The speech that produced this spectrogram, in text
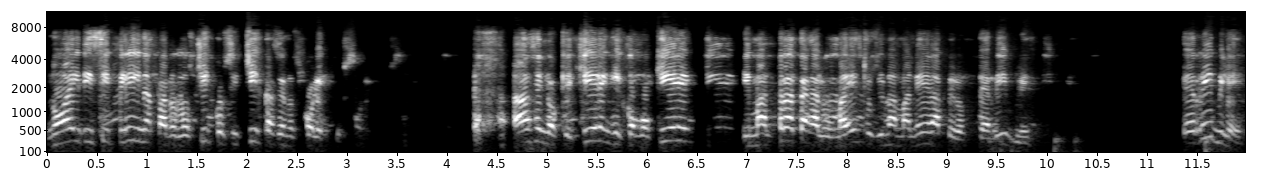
No hay disciplina para los chicos y chicas en los colegios. Hacen lo que quieren y como quieren y maltratan a los maestros de una manera pero terrible. Terrible.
